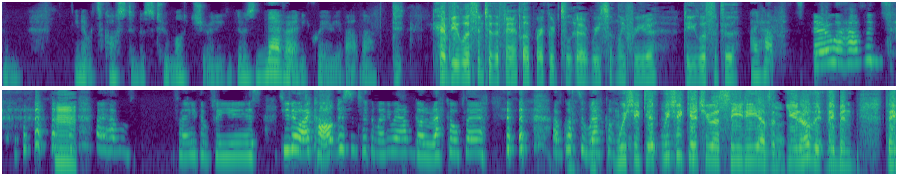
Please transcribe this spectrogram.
and you know, it's costing us too much or anything. There was never any query about that. Did, have you listened to the fan club records uh, recently, Freda? Do you listen to? I haven't. No, I haven't. Hmm. I haven't played them for years. Do you know I can't listen to them anyway? I haven't got a record player. I've got some records. We should get we should get you a CD of them. You know they, they've been they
